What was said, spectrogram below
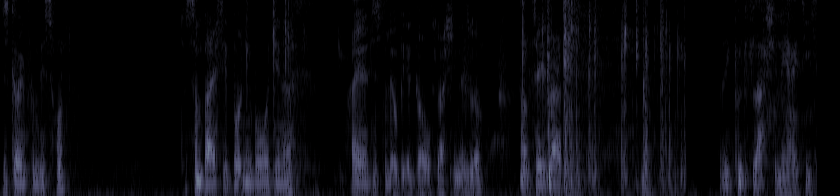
Just going from this one. Just some basic button boards, you know. Oh yeah, just a little bit of gold flashing as well. Not too bad. They could flash in the 80s.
